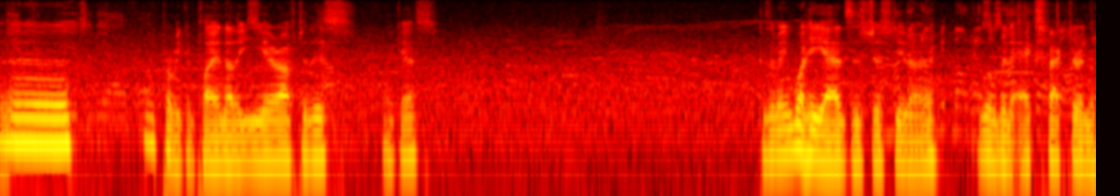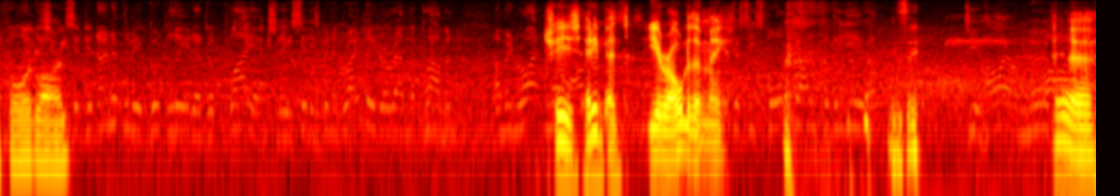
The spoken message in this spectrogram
Uh, probably could play another year after this, I guess. Because I mean, what he adds is just you know a little bit of X factor in the forward line. Jeez, Eddie Betts a year older than me. Is he? Yeah,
